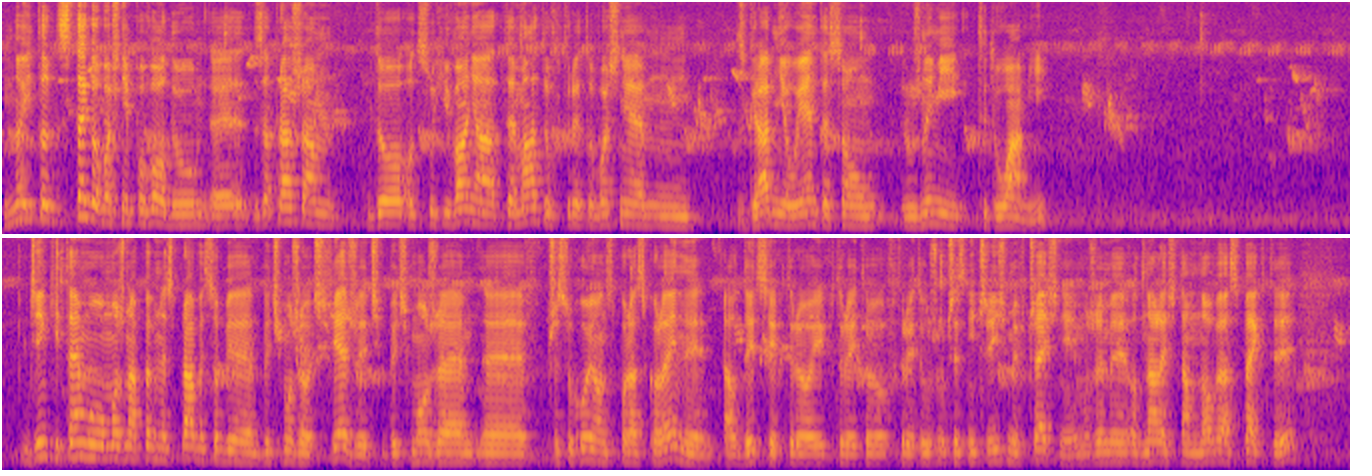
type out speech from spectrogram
No i to z tego właśnie powodu e, zapraszam do odsłuchiwania tematów, które to właśnie mm, zgrabnie ujęte są różnymi tytułami. Dzięki temu można pewne sprawy sobie być może odświeżyć, być może e, przesłuchując po raz kolejny audycję, której, której to, w której to już uczestniczyliśmy wcześniej, możemy odnaleźć tam nowe aspekty.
